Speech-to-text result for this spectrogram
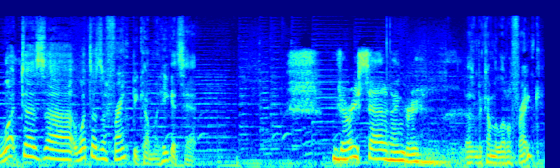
What does uh what does a Frank become when he gets hit? Very sad and angry. Doesn't become a little Frank?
